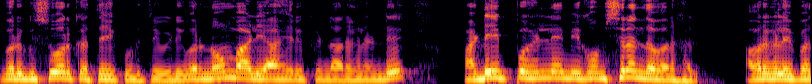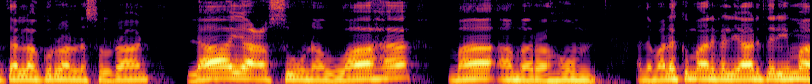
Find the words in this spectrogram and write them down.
இவருக்கு சுவர்க்கத்தை கொடுத்து விடு இவர் நோம்பாளியாக இருக்கின்றார்கள் என்று படைப்புகளிலே மிகவும் சிறந்தவர்கள். அவர்களை பார்த்து அல்லாஹ் குர்ஆன்ல சொல்கிறான் லா யாசூன் அல்லாஹ மா அமரஹும். அந்த மலக்குமார்கள் யார் தெரியுமா?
